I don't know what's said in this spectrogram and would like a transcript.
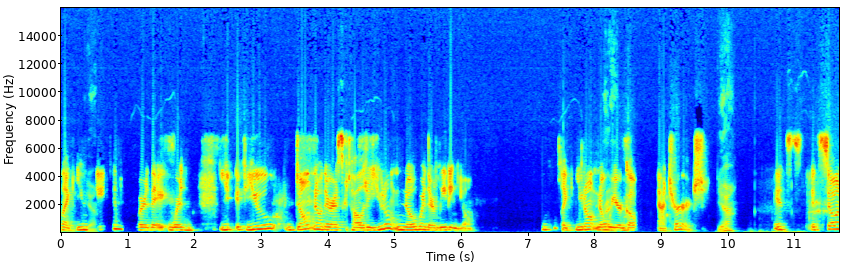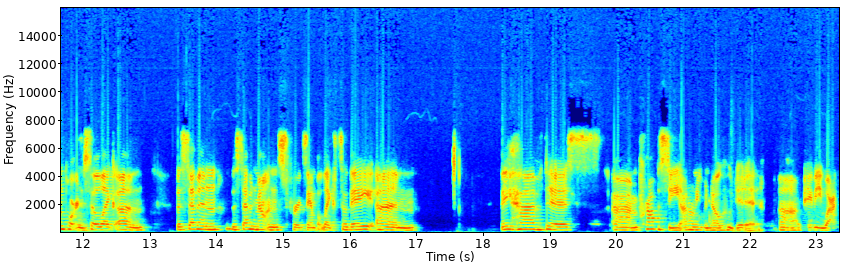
Like you Yeah. need to know where they where you, if you don't know their eschatology you don't know where they're leading you. Like you don't know where you're going at church. Yeah. it's it's so important. So like um the seven the seven mountains for example like so they um they have this um prophecy i don't even know who did it. Um maybe whack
